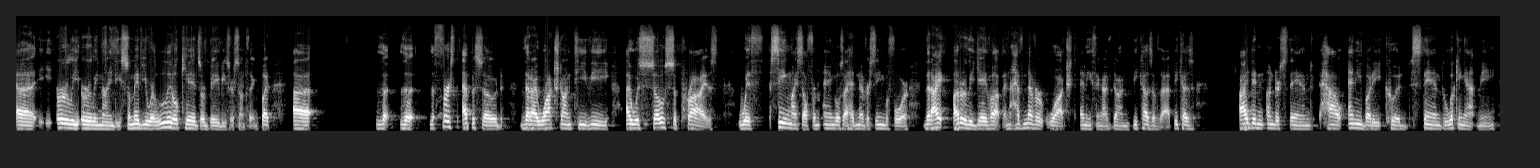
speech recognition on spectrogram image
uh, early early 90s so maybe you were little kids or babies or something but uh, the the the first episode that i watched on tv i was so surprised with seeing myself from angles I had never seen before that I utterly gave up and have never watched anything I've done because of that. Because I didn't understand how anybody could stand looking at me.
